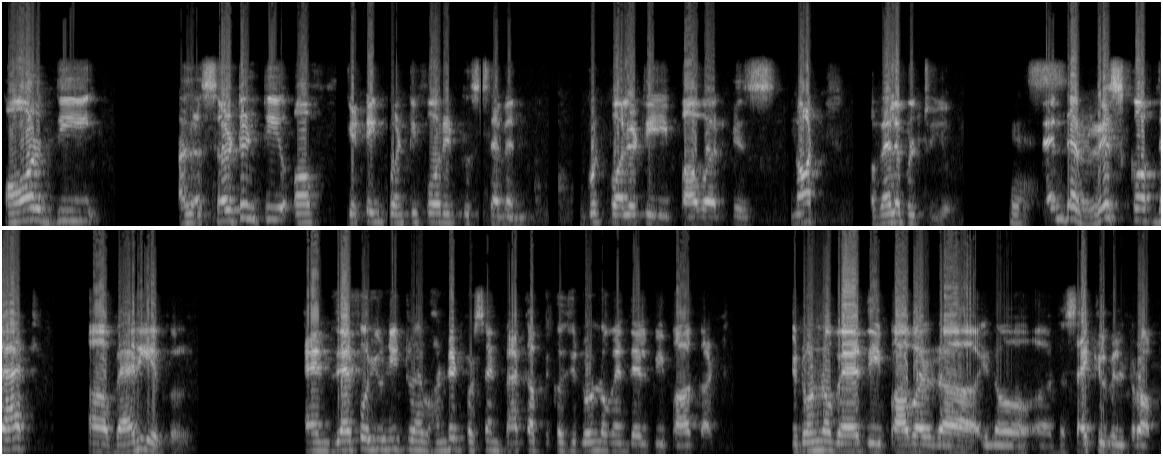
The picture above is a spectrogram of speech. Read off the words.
or the uh, certainty of getting 24 into 7 good quality power is not available to you Yes. then the risk of that uh, variable and therefore you need to have 100% backup because you don't know when there'll be power cut you don't know where the power uh, you know uh, the cycle will drop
